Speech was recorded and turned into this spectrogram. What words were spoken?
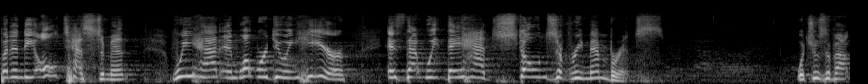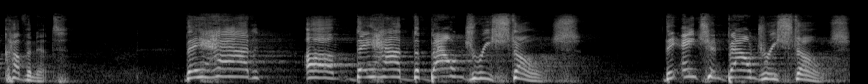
but in the Old Testament, we had, and what we're doing here is that we, they had stones of remembrance, which was about covenant. They had, um, they had the boundary stones, the ancient boundary stones.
